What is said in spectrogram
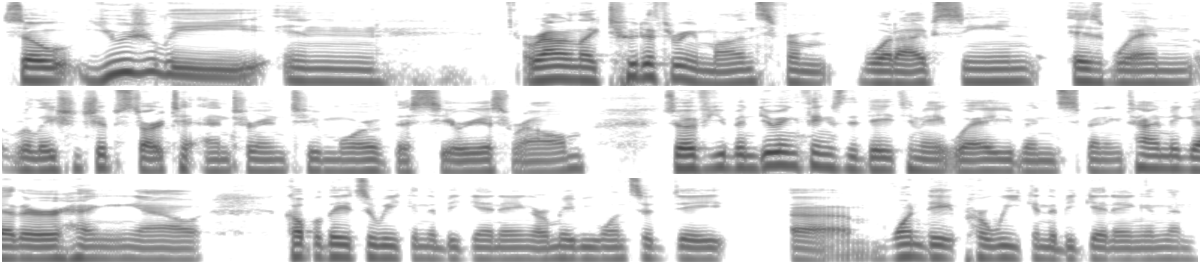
So usually in around like two to three months from what I've seen is when relationships start to enter into more of the serious realm. So if you've been doing things the date to mate way, you've been spending time together, hanging out, a couple dates a week in the beginning, or maybe once a date, um, one date per week in the beginning, and then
